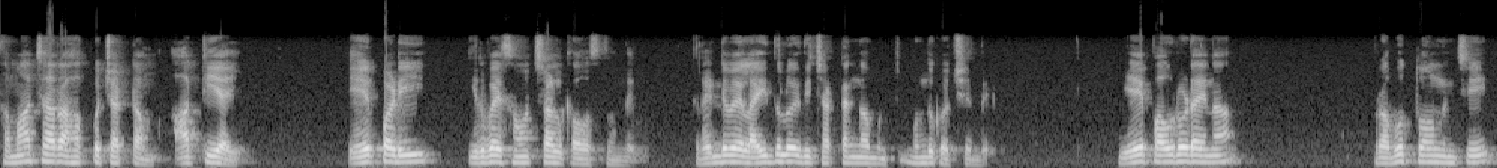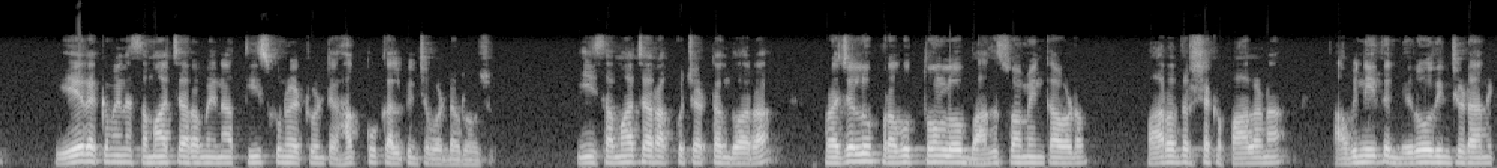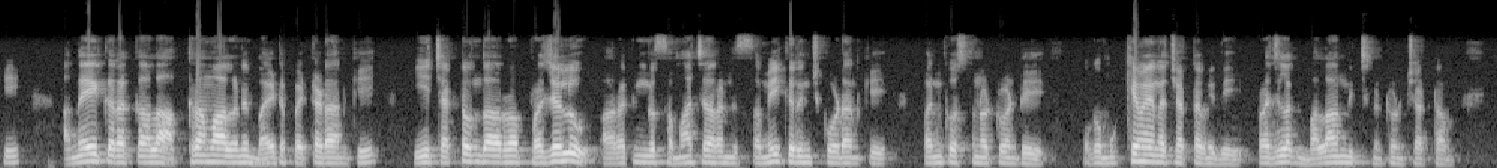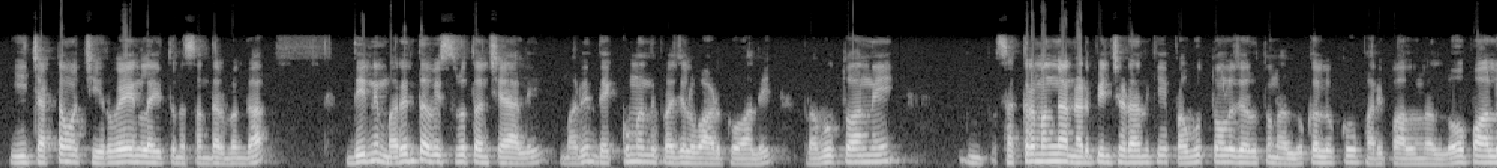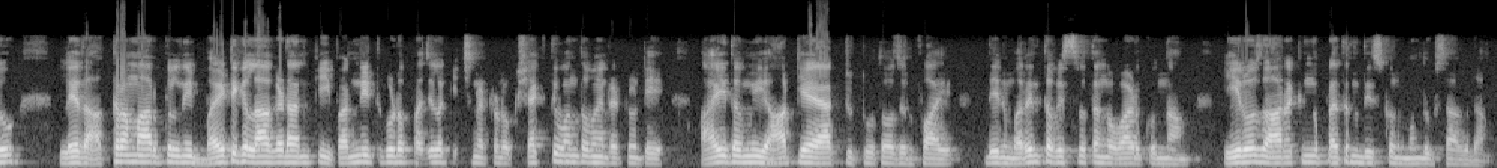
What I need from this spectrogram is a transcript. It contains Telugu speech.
సమాచార హక్కు చట్టం ఆర్టీఐ ఏర్పడి ఇరవై సంవత్సరాలకు వస్తుంది. రెండు వేల ఐదులో ఇది చట్టంగా ము- ముందుకొచ్చింది. ఏ పౌరుడైనా ప్రభుత్వం నుంచి ఏ రకమైన సమాచారమైనా తీసుకునేటువంటి హక్కు కల్పించబడ్డ రోజు. ఈ సమాచార హక్కు చట్టం ద్వారా ప్రజలు ప్రభుత్వంలో భాగస్వామ్యం కావడం పారదర్శక పాలన అవినీతిని నిరోధించడానికి అనేక రకాల అక్రమాలని బయట పెట్టడానికి ఈ చట్టం ద్వారా ప్రజలు ఆ రకంగా సమాచారాన్ని సమీకరించుకోవడానికి పనికొస్తున్నటువంటి ఒక ముఖ్యమైన చట్టం ఇది. ప్రజలకు బలాన్ని ఇచ్చినటువంటి చట్టం. ఈ చట్టం వచ్చి ఇరవై ఏళ్ళు అవుతున్న సందర్భంగా దీన్ని మరింత విస్తృతం చేయాలి. మరింత ఎక్కువ మంది ప్రజలు వాడుకోవాలి. ప్రభుత్వాన్ని సక్రమంగా నడిపించడానికి ప్రభుత్వంలో జరుగుతున్న లుకలుకు పరిపాలన లోపాలు లేదా అక్రమార్కుల్ని బయటికి లాగడానికి ఇవన్నిటి కూడా ప్రజలకు ఇచ్చినటువంటి ఒక శక్తివంతమైనటువంటి ఆయుధం ఈ RTI act two thousand five. దీన్ని మరింత విస్తృతంగా వాడుకుందాం. ఈరోజు ఆ రకంగా ప్రతిని తీసుకొని ముందుకు సాగుదాం.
